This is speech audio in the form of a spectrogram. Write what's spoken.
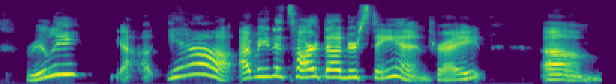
really? Yeah. Yeah. I mean, it's hard to understand, right? Um,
